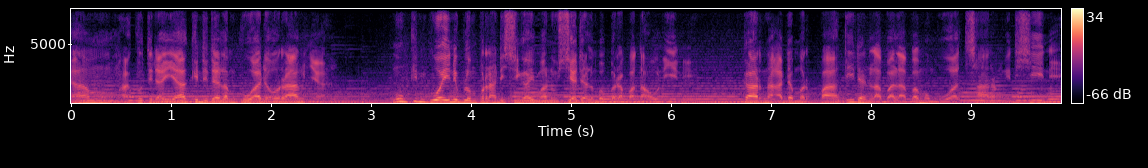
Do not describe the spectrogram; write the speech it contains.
Hmm, aku tidak yakin di dalam gua ada orangnya. Mungkin gua ini belum pernah disinggahi manusia dalam beberapa tahun ini. Karena ada merpati dan laba-laba membuat sarang di sini.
